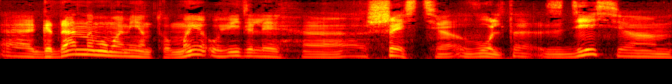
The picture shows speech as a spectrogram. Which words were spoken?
К данному моменту мы увидели 6 э, вольт здесь. Э,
